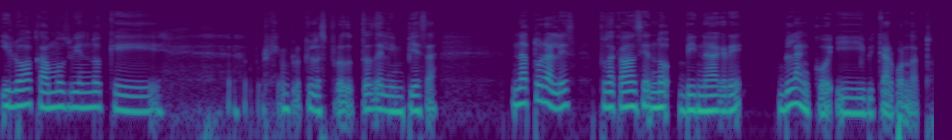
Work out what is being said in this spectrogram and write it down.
y luego acabamos viendo que, por ejemplo, que los productos de limpieza naturales, pues acaban siendo vinagre blanco y bicarbonato.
